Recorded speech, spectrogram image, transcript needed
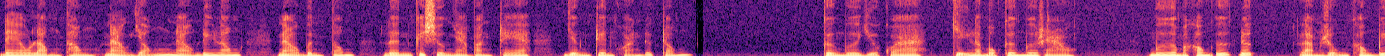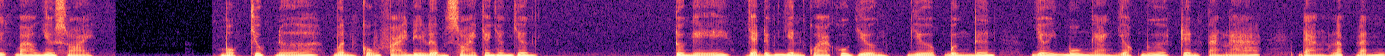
đeo lòng thòng, nào võng, nào đi lông, nào bình tông lên cái sườn nhà bằng tre dựng trên khoảng đất trống. Cơn mưa vừa qua chỉ là một cơn mưa rào. Mưa mà không ướt đất, làm rụng không biết bao nhiêu xoài. Một chút nữa mình cũng phải đi lượm xoài cho nhân dân. Tôi nghĩ và đứng nhìn qua khu vườn vừa bừng lên với muôn ngàn giọt mưa trên tàn lá đang lấp lánh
